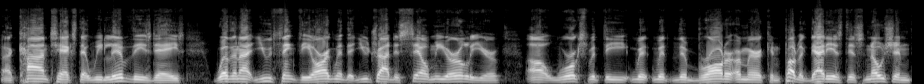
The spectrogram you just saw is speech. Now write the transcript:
uh, context that we live these days, whether or not you think the argument that you tried to sell me earlier uh, works with the with, with the broader American public. That is this notion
